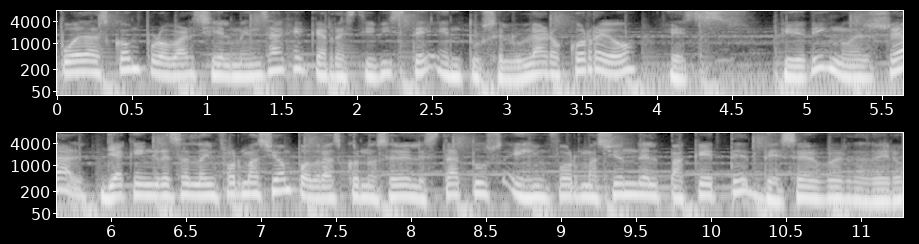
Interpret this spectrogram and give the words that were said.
puedas comprobar si el mensaje que recibiste en tu celular o correo es fidedigno, es real. Ya que ingresas la información podrás conocer el estatus e información del paquete de ser verdadero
